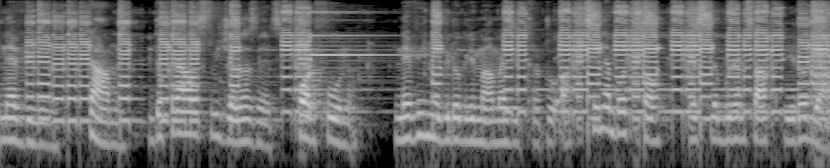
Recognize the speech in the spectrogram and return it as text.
nevím, kam, do království železnic, Forfun. Neví někdo, kdy máme zítra tu akci nebo co, jestli budem psát přírodák.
